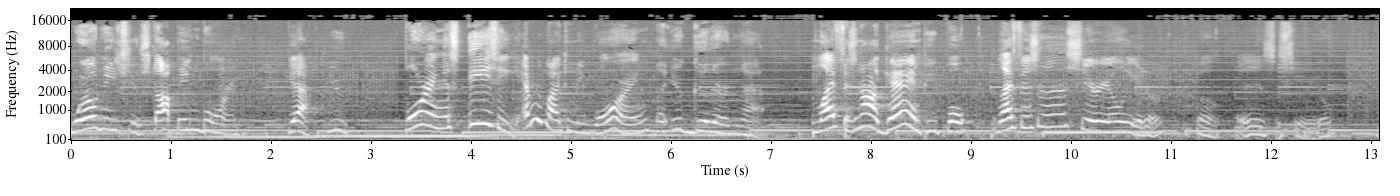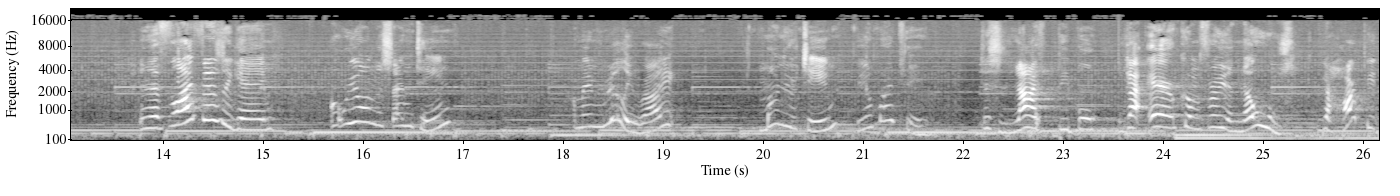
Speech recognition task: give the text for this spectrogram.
World needs you to stop being boring. Yeah, you. Boring is easy. Everybody can be boring, but you're gooder than that. Life is not a game, people. Life isn't a cereal either. Well, it is a cereal. And if life is a game, aren't we on the same team? I mean, really, right? I'm on your team. Be on my team. This is life, people. You got air coming through your nose. You got heartbeat.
